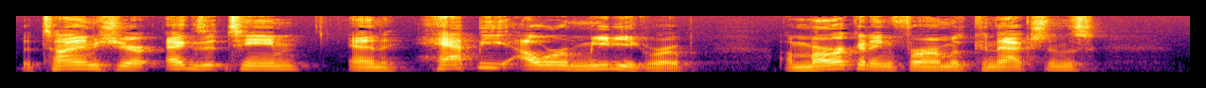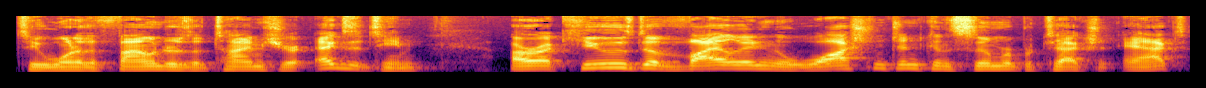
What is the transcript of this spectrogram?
the timeshare exit team, and Happy Hour Media Group, a marketing firm with connections to one of the founders of Timeshare Exit Team, are accused of violating the Washington Consumer Protection Act.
